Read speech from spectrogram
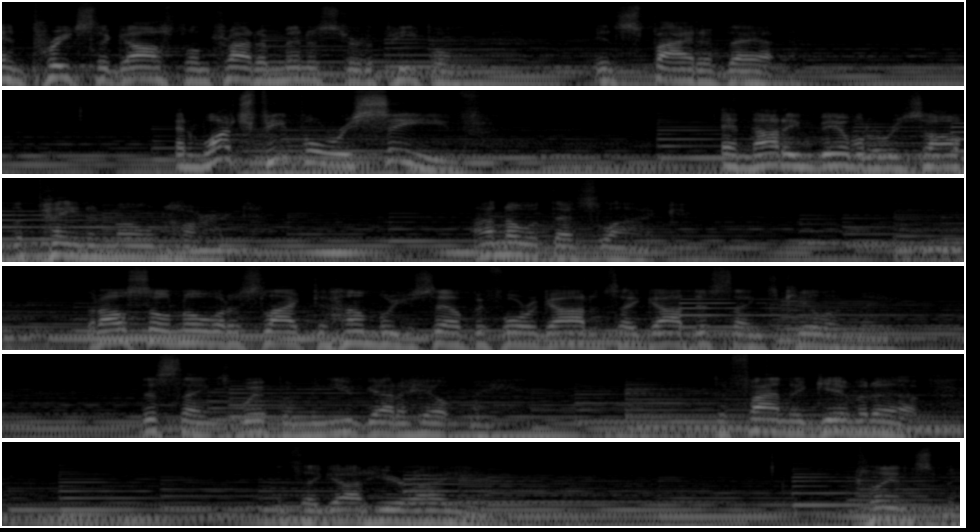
and preach the gospel and try to minister to people in spite of that. And watch people receive and not even be able to resolve the pain in my own heart. I know what that's like but also know what it's like to humble yourself before God and say, God, this thing's killing me. this thing's whipping me. You've got to help me to finally give it up and say, God, here I am. Cleanse me,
